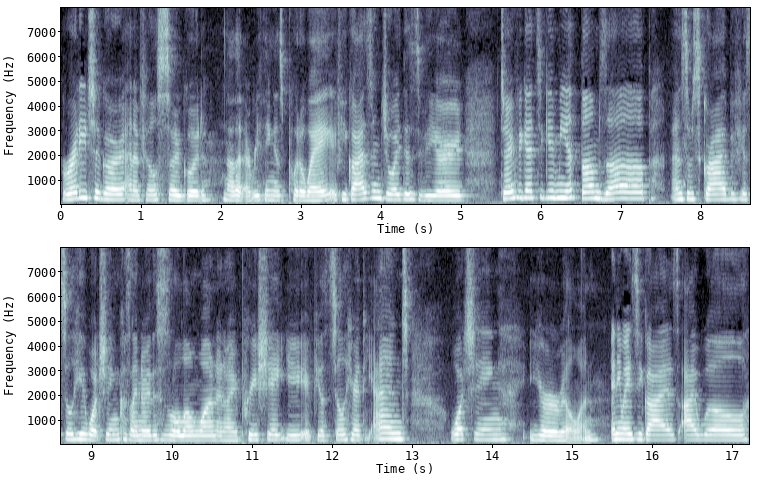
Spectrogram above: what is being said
ready to go, and it feels so good now that everything is put away. If you guys enjoyed this video, don't forget to give me a thumbs up and subscribe if you're still here watching because I know this is a long one and I appreciate you if you're still here at the end watching. You're a real one. Anyways, you guys, I will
